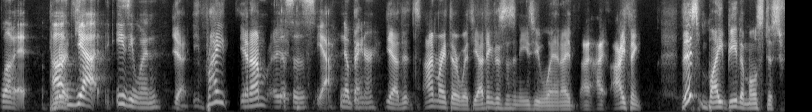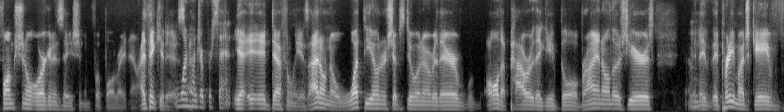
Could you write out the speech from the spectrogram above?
Love it. Uh, yeah, easy win. Yeah, right. And I'm. This is yeah, no brainer. yeah, this, I'm right there with you. I think this is an easy win. I, I, I- I think this might be the most dysfunctional organization in football right now. I think it is. One hundred percent. Yeah, it, it definitely is. I don't know what the ownership's doing over there. All the power they gave Bill O'Brien all those years. I mean, mm. they they pretty much gave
